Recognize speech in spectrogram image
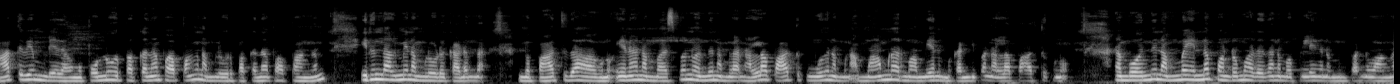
மாற்றவே முடியாது. அவங்க பொண்ணு ஒரு பக்கம் தான் பார்ப்பாங்க நம்மள ஒரு பக்கம் தான் பார்ப்பாங்க இருந்தாலுமே நம்மளோட கடமை. நம்ம பார்த்து தான் ஆகணும். ஏன்னா நம்ம ஹஸ்பண்ட் வந்து நம்மளை நல்லா பார்த்துக்கும் போது நம்ம மாமனார் மாமனார் மாமியார் நம்ம கண்டிப்பாக நல்லா பார்த்துக்கணும் நம்ம வந்து நம்ம என்ன பண்ணுறோமோ அதை தான் நம்ம பிள்ளைங்க நம்ம பண்ணுவாங்க.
